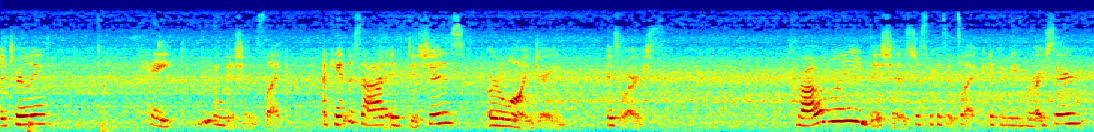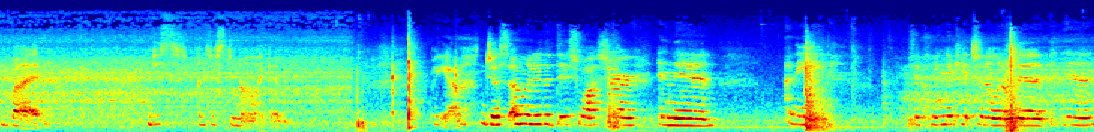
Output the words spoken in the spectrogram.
literally hate doing dishes. Like, I can't decide if dishes or laundry is worse. Probably dishes, just because it's like, it can be grosser, but I just, I just do not like it. But yeah, just unloaded the dishwasher and then I need to clean the kitchen a little bit and then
